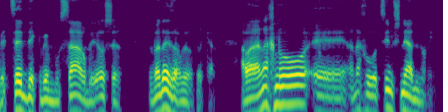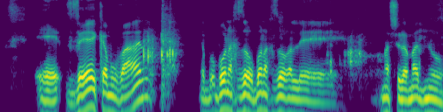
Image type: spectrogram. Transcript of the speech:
בצדק, במוסר, ביושר. בוודאי זה הרבה יותר קל. אבל אנחנו, אה, אנחנו רוצים שני הדברים. אה, וכמובן, בואו נחזור, בואו נחזור על אה, מה שלמדנו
